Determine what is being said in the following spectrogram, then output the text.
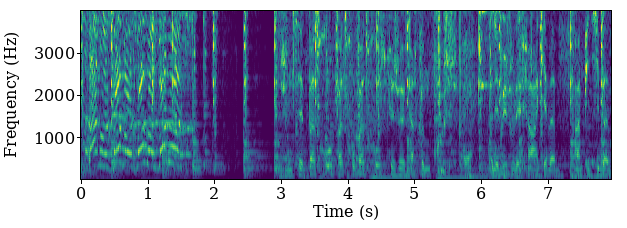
Vamos, vamos, vamos, vamos Je ne sais pas trop, pas trop, pas trop ce que je vais faire comme couche. Au début, je voulais faire un kebab, un pitibab.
